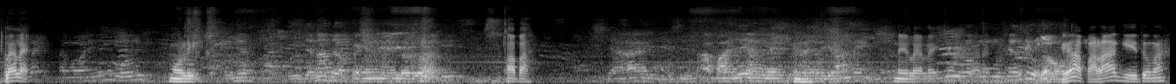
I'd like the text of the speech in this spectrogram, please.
Lele, Sama ini nih Molly. moli. Iya. Rencana ada pengen main baru lagi. Apa? Ya, apa aja yang gitu. Nih lelenya. Ya apalagi itu mah.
